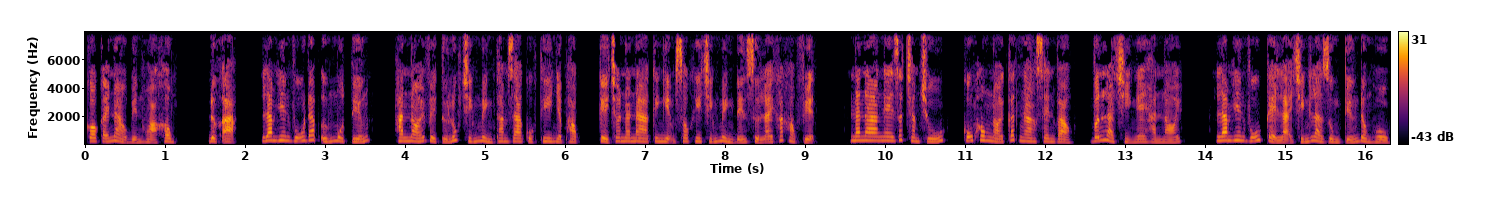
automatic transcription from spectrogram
có cái nào biến hóa không? Được ạ. Lam Hiên Vũ đáp ứng một tiếng, hắn nói về từ lúc chính mình tham gia cuộc thi nhập học, kể cho Nana kinh nghiệm sau khi chính mình đến Sử Lai Khắc học viện. Nana nghe rất chăm chú, cũng không nói cắt ngang xen vào, vẫn là chỉ nghe hắn nói. Lam Hiên Vũ kể lại chính là dùng tiếng đồng hồ.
